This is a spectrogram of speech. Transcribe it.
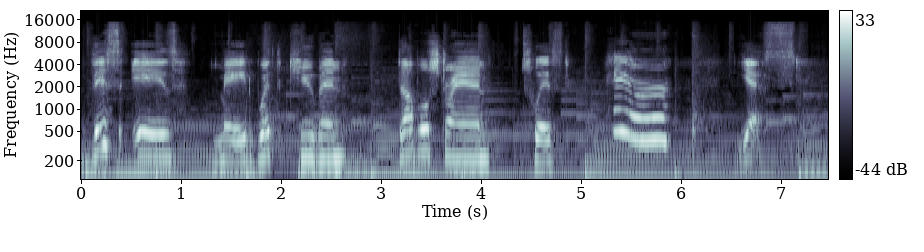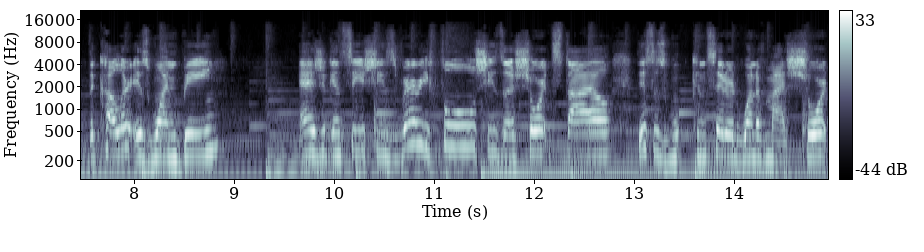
This is made with Cuban double strand twist hair. Yes, the color is 1B. As you can see, she's very full. She's a short style. This is considered one of my short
